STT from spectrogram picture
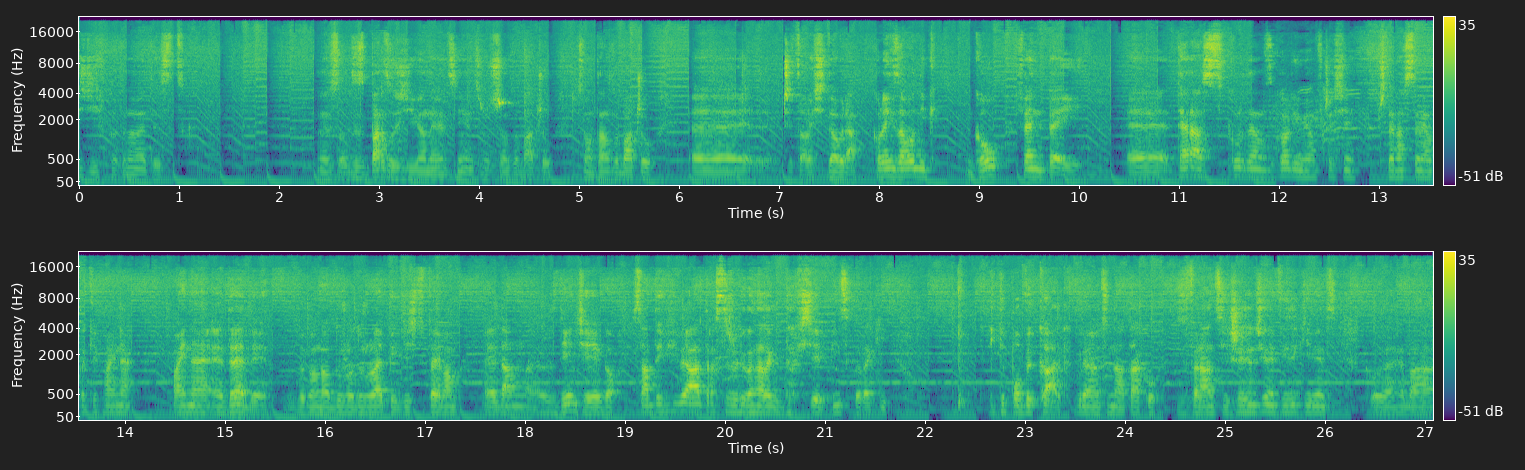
zdziwko, to nawet jest... No jest, bardzo zdziwiony, więc nie wiem, czy, on zobaczył, co on tam zobaczył, eee, czy coś. Dobra, kolejny zawodnik, Go Fenpei. Eee, teraz, kurde, on zgolił, miał wcześniej, w 14 miał takie fajne fajne e, dready. Wyglądał dużo, dużo lepiej. Gdzieś tutaj wam e, dam e, zdjęcie jego z tamtej FIFA, ale teraz też wygląda tak dość epicko, taki taki typowy kark grający na ataku z Francji. 67 fizyki, więc kurde, chyba,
